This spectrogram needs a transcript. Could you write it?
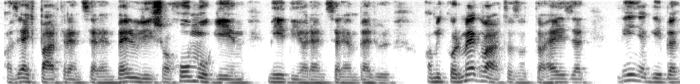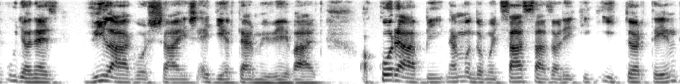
az egypártrendszeren belül is, a homogén médiarendszeren belül. Amikor megváltozott a helyzet, lényegében ugyanez világossá és egyértelművé vált. A korábbi, nem mondom, hogy száz százalékig így történt,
